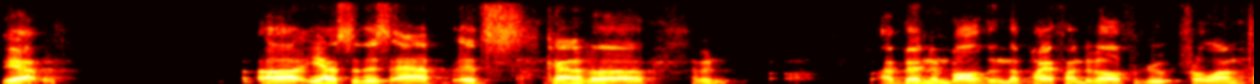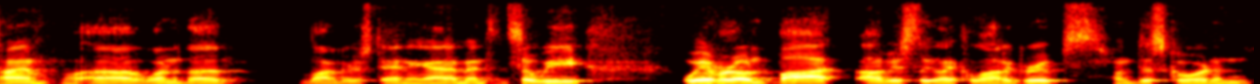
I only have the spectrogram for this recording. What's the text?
Yeah. Uh, yeah, so this app, it's kind of a, I've been, I've been involved in the Python developer group for a long time. Uh, one of the longer standing admins. And so we we have our own bot, obviously, like a lot of groups on Discord and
